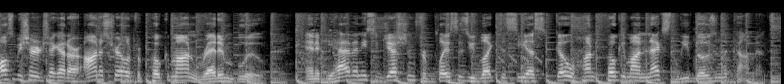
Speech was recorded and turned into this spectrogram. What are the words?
Also, be sure to check out our honest trailer for Pokemon Red and Blue. And if you have any suggestions for places you'd like to see us go hunt Pokemon next, leave those in the comments.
